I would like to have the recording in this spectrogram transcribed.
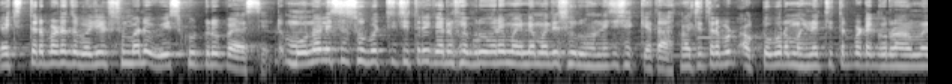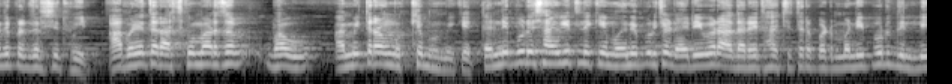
या चित्रपटाचं बजेट सुमारे वीस कोटी रुपये असेल. मोनालिसा सोबतचे चित्रीकरण फेब्रुवारी महिन्यामध्ये सुरू होण्याची शक्यता आहे. हा चित्रपट ऑक्टोबर महिन्यात चित्रपटगृहामध्ये प्रदर्शित होईल. अभिनेता राजकुमारचा भाऊ अमितराव मुख्य भूमिकेत. त्यांनी पुढे सांगितले की मणिपूरच्या डायरीवर आधारित हा चित्रपट मणिपूर दिल्ली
